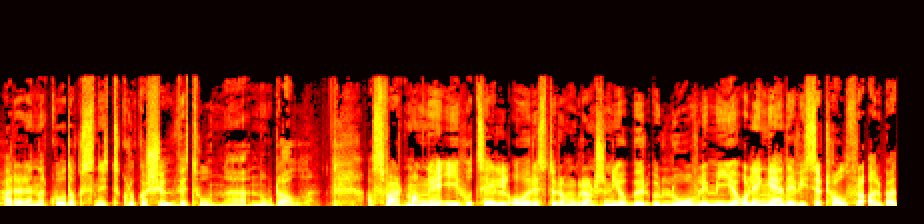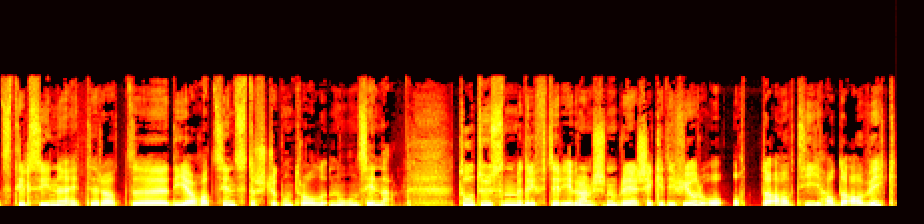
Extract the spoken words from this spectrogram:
Her er NRK Dagsnytt klokka sju ved Tone Nordahl. Svært mange i hotell- og restaurantbransjen jobber ulovlig mye og lenge. Det viser tall fra Arbeidstilsynet etter at eh, de har hatt sin største kontroll noensinne. 2000 bedrifter i bransjen ble sjekket i fjor, og åtte av ti hadde avvik.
